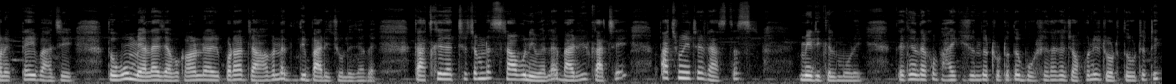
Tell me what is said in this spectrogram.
অনেকটাই বাজে। তবু মেলায় যাব, কারণ এরপর আর যাওয়া হবে না, দিদি বাড়ি চলে যাবে। তো আজকে যাচ্ছি হচ্ছে আমরা শ্রাবণী মেলায়, বাড়ির কাছে, পাঁচ মিনিটের রাস্তা মেডিকেল মোড়ে। তো এখানে দেখো ভাই কি সুন্দর টোটোতে বসে থাকে, যখনই টোটোতে উঠে ঠিক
